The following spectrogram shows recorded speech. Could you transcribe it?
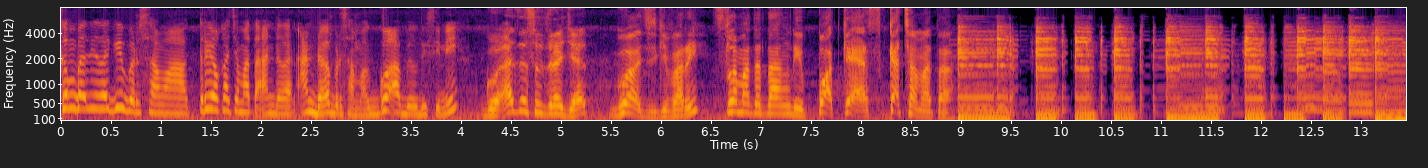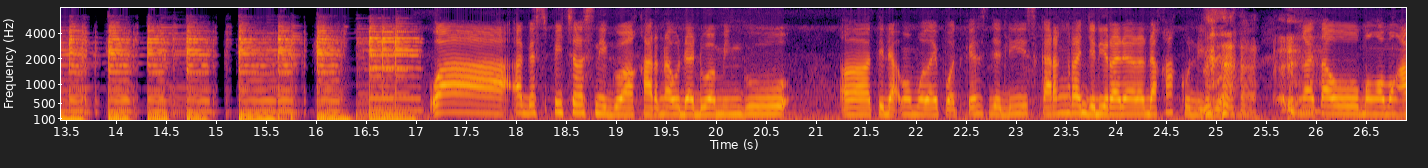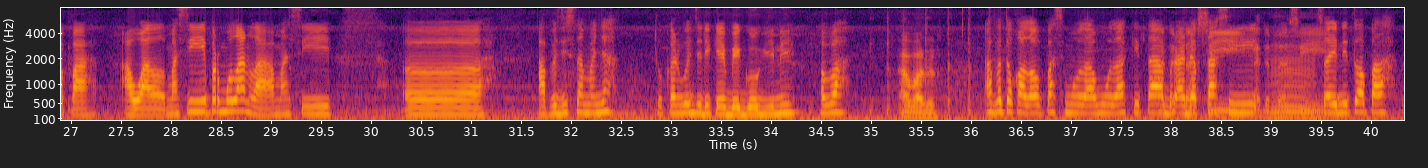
Kembali lagi bersama trio kacamata andalan Anda bersama gue Abil di sini. Gue Azza Sudrajat. Gua Aziz Givari. Selamat datang di podcast Kacamata. Wah, agak speechless nih gue karena udah dua minggu eh, tidak memulai podcast. Jadi sekarang ra- jadi rada-rada kaku nih gue. Nggak tahu mau ngomong apa. Awal masih permulaan lah, masih eh apa sih namanya? Tuh kan gue jadi kayak bego gini. Apa? Apa tuh? Apa tuh kalau pas mula-mula kita beradaptasi? Adaptasi. Selain itu apalah?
